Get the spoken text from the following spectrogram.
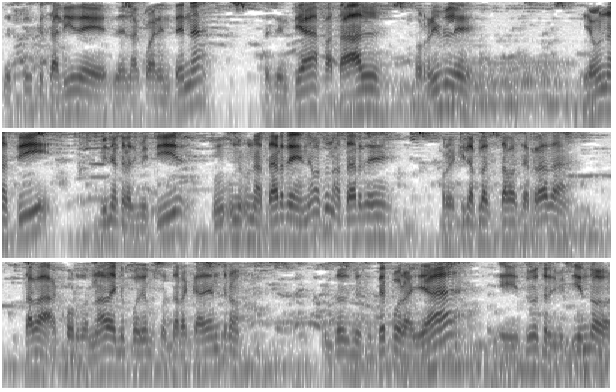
después que salí de, de la cuarentena, me sentía fatal, horrible. Y aún así vine a transmitir un- un- una tarde, nada más una tarde, porque aquí la plaza estaba cerrada, estaba acordonada y no podíamos andar acá adentro. Entonces me senté por allá y estuve transmitiendo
